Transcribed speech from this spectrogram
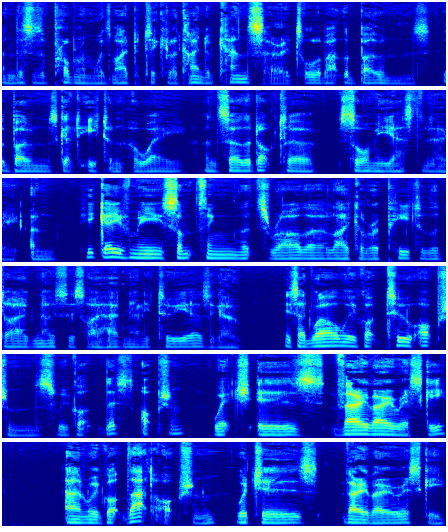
and this is a problem with my particular kind of cancer. It's all about the bones. The bones get eaten away. And so the doctor saw me yesterday and he gave me something that's rather like a repeat of the diagnosis I had nearly two years ago. He said, Well, we've got two options. We've got this option, which is very, very risky, and we've got that option, which is very, very risky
